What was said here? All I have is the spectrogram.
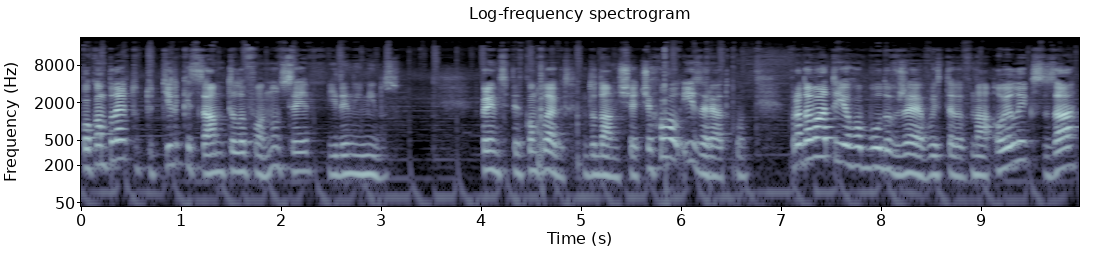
По комплекту тут тільки сам телефон. Ну, це єдиний мінус. В принципі, в комплект додам ще чехол і зарядку. Продавати його буду вже виставив на OLX за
